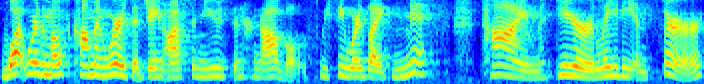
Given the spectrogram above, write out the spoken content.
what were the most common words that Jane Austen used in her novels. We see words like miss, time, dear, lady, and sir.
